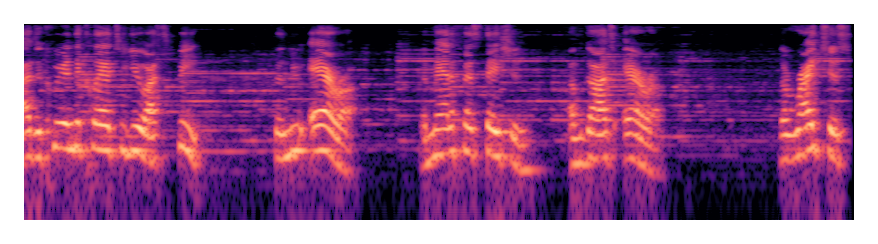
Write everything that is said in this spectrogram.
I decree and declare to you, I speak the new era, the manifestation of God's era, the righteous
